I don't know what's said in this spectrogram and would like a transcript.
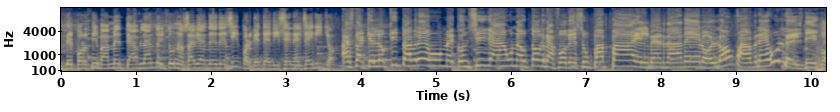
deportivamente hablando y tú no sabías de decir porque te dicen el cerillo. Hasta que Loquito Abreu me consiga un autógrafo de su papá, el verdadero loco Abreu, les digo.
